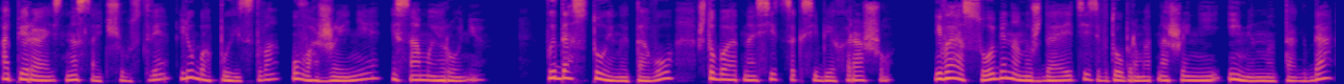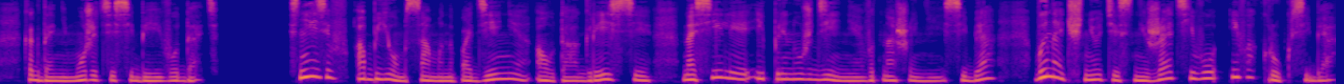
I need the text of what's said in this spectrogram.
опираясь на сочувствие, любопытство, уважение и самоиронию. Вы достойны того, чтобы относиться к себе хорошо, и вы особенно нуждаетесь в добром отношении именно тогда, когда не можете себе его дать. Снизив объем самонападения, аутоагрессии, насилия и принуждения в отношении себя, вы начнете снижать его и вокруг себя.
